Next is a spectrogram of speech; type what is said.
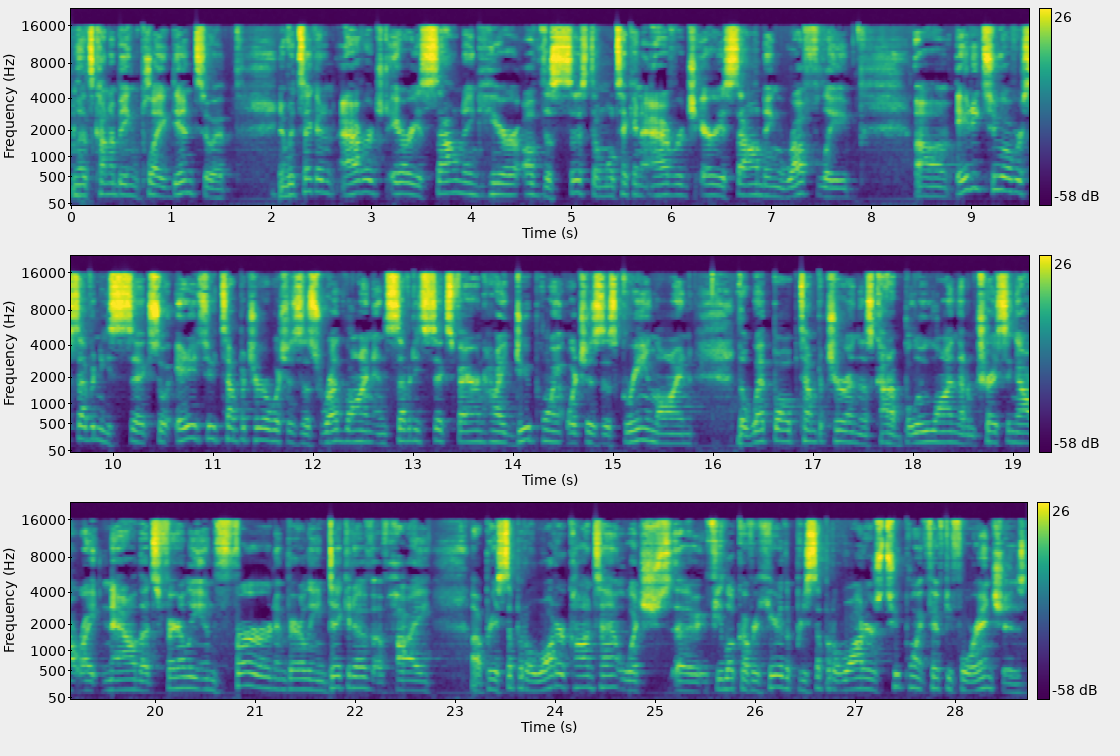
that's kind of being plagued into it. And if we take an averaged area sounding here of the system, we'll take an average area sounding roughly um, 82 over 76, so 82 temperature, which is this red line, and 76 Fahrenheit dew point, which is this green line, the wet bulb temperature, and this kind of blue line that I'm tracing out right now. That's fairly inferred and fairly indicative of high uh, precipitable water content, which, uh, if you look over here, the precipitable water is 2.54 inches.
